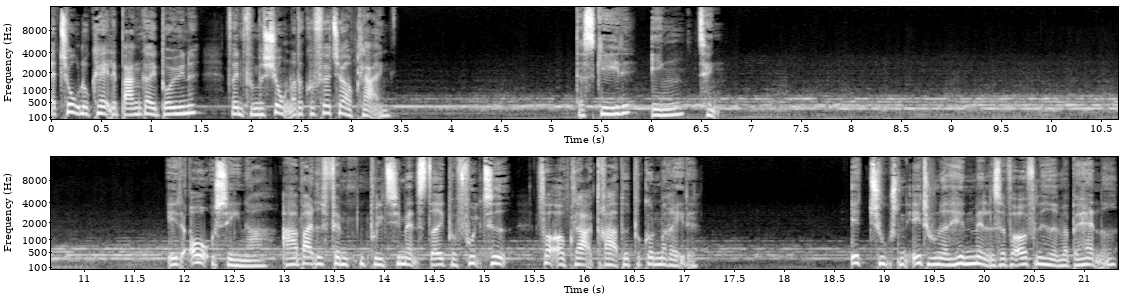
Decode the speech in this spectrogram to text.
af to lokale banker i Bryne for informationer, der kunne føre til opklaring. Der skete ingenting. Et år senere arbejdede 15 politimænd stadig på fuld tid for at opklare drabet på Gun Marete. 1.100 henvendelser fra offentligheden var behandlet,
